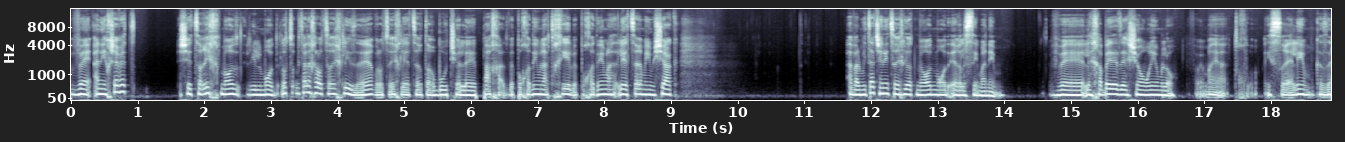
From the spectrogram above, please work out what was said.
ואני חושבת שצריך מאוד ללמוד. לא, מצד אחד לא צריך להיזהר ולא צריך לייצר תרבות של אה, פחד, ופוחדים להתחיל, ופוחדים לייצר ממשק. אבל מצד שני צריך להיות מאוד מאוד ער לסימנים, ולכבד את זה שאומרים לא. לפעמים היה ישראלים כזה,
